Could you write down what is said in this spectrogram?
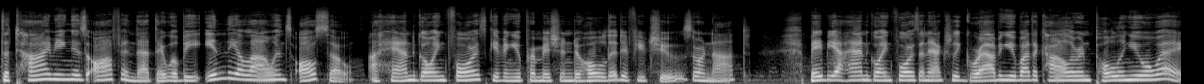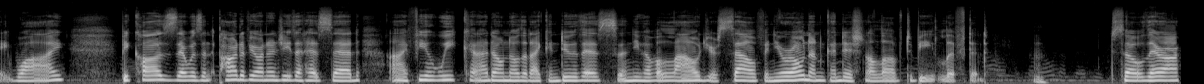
the timing is often that there will be in the allowance also a hand going forth, giving you permission to hold it if you choose or not. Maybe a hand going forth and actually grabbing you by the collar and pulling you away. Why? Because there was a part of your energy that has said, I feel weak and I don't know that I can do this, and you have allowed yourself in your own unconditional love to be lifted. So there are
